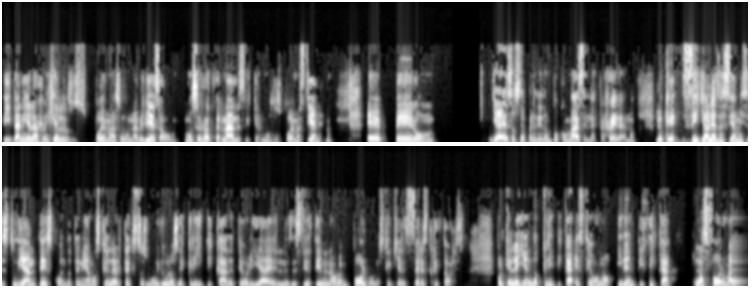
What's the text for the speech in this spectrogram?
y Daniela Rangel, sus poemas son una belleza, o Montserrat Fernández, y qué hermosos poemas tiene, ¿no? Eh, pero ya eso se ha perdido un poco más en la carrera, ¿no? Lo que sí yo les decía a mis estudiantes cuando teníamos que leer textos muy duros de crítica, de teoría, eh, les decía, tienen oro en polvo los que quieren ser escritores, porque leyendo crítica es que uno identifica las formas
